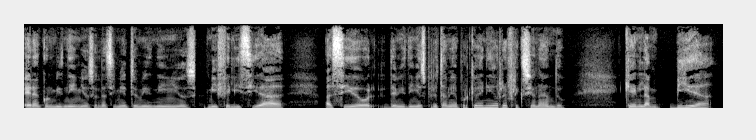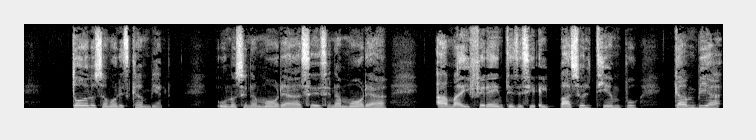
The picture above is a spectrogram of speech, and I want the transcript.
eran con mis niños, el nacimiento de mis niños, mi felicidad ha sido de mis niños, pero también porque he venido reflexionando que en la vida todos los amores cambian. Uno se enamora, se desenamora, ama diferente, es decir, el paso del tiempo cambia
